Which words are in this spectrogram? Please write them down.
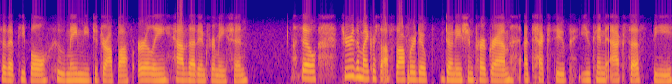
so that people who may need to drop off early have that information. So through the Microsoft Software Do Donation Program at TechSoup, you can access the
